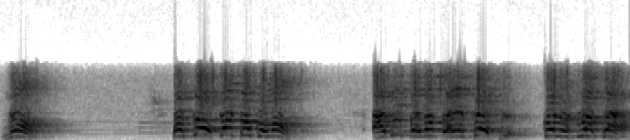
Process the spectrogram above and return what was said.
Non. Parce que quand on commence à dire, par exemple, à un peuple qu'on ne doit pas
